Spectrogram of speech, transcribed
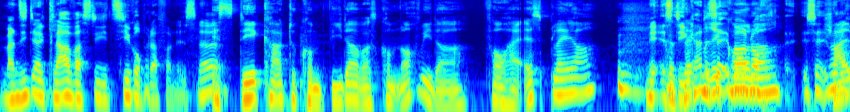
man sieht halt klar, was die Zielgruppe davon ist. Ne? SD-Karte kommt wieder, was kommt noch wieder? VHS-Player? Ne, SD-Karte ist ja immer noch, ist ja immer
